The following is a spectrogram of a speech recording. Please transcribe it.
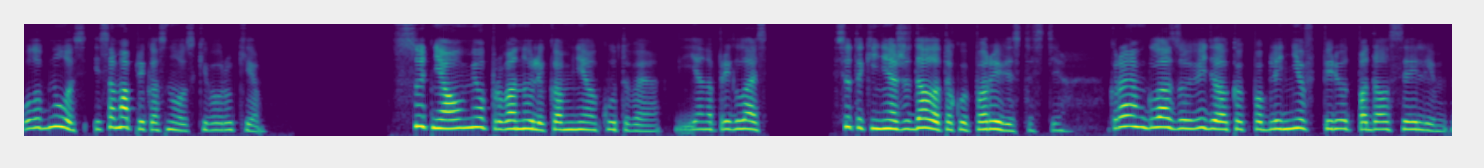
Улыбнулась и сама прикоснулась к его руке. Сотни аумё рванули ко мне, окутывая. Я напряглась. Все-таки не ожидала такой порывистости. Краем глаза увидела, как, побледнев вперед, подался Элим.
